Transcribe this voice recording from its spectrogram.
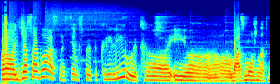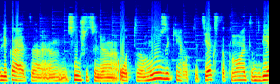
а, я согласна с тем, что это коррелирует а, и, возможно, отвлекает э, слушателя от музыки, от текстов, но это две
